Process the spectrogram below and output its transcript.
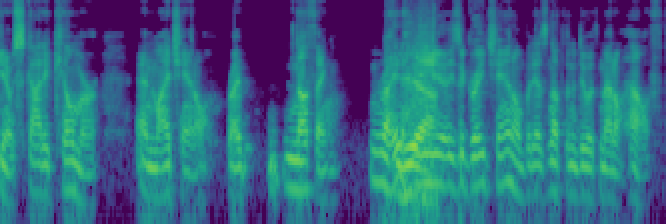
you know scotty kilmer and my channel right nothing right yeah. he's a great channel but it has nothing to do with mental health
